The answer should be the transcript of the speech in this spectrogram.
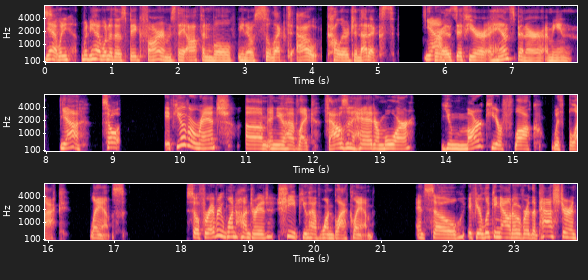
Yeah, when you when you have one of those big farms, they often will, you know, select out color genetics. Yeah. Whereas if you're a hand spinner, I mean, Yeah. So if you have a ranch um, and you have like thousand head or more, you mark your flock with black lambs. So for every 100 sheep, you have one black lamb. And so if you're looking out over the pasture and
